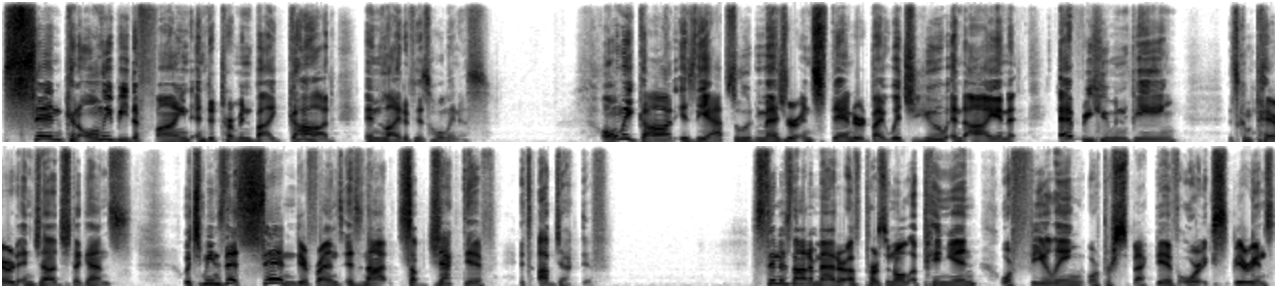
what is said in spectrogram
sin can only be defined and determined by God in light of his holiness. Only God is the absolute measure and standard by which you and I and every human being is compared and judged against. Which means this sin, dear friends, is not subjective, it's objective. Sin is not a matter of personal opinion or feeling or perspective or experience.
